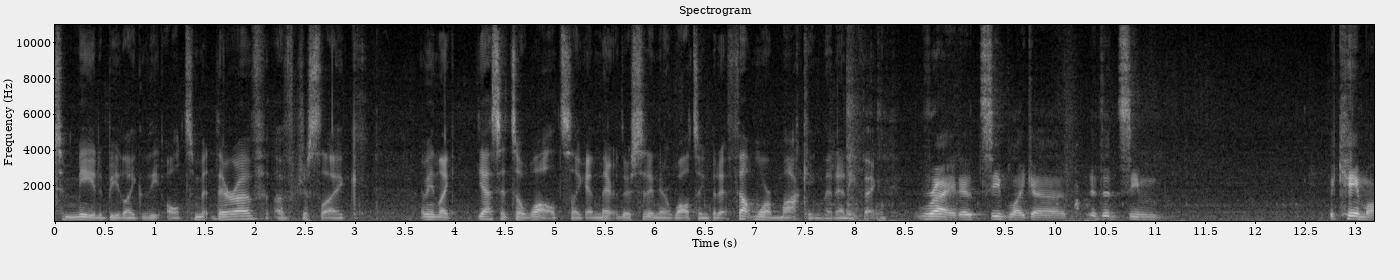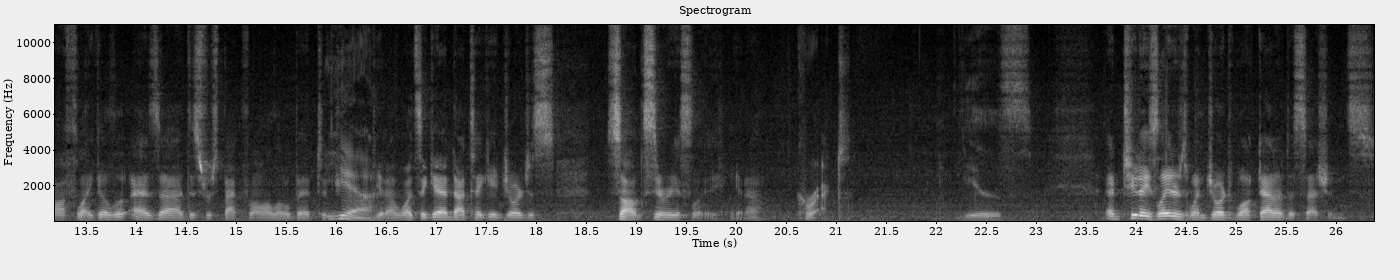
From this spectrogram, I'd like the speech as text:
to me to be like the ultimate thereof of just like I mean like yes, it's a waltz like and they're they're sitting there waltzing, but it felt more mocking than anything. Right. It seemed like a. It didn't seem. It came off like a, as uh, disrespectful a little bit. To, Yeah. You know, once again, not taking George's song seriously. You know. Correct. Yes. And two days later is when George walked out of the sessions.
